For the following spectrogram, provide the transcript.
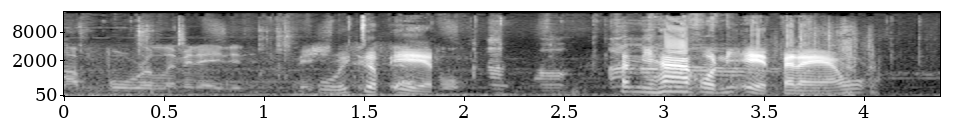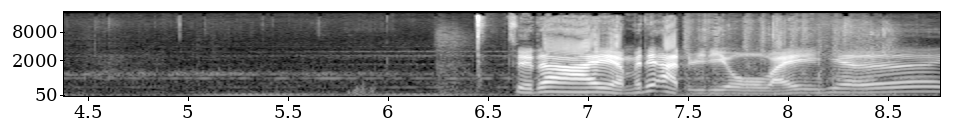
Op 4 eliminated. Mission อุ้ยเกือบเอ็ด successful. ถ้ามีห้าคนนี่เอ็ดไปแล้ว เสียดายอะ ไม่ได้อัดวิดีโอไว้เฮ้ย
